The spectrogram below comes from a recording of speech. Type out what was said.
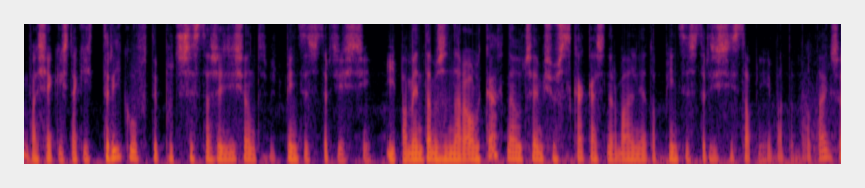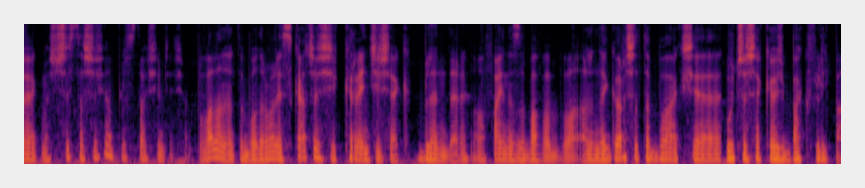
właśnie jakichś takich trików typu 360, 540. I pamiętam, że na rolkach nauczyłem się już skakać normalnie to 540 stopni chyba to było, tak? Że jak masz 360 plus 180. Powalone to było, normalnie skaczesz się kręcisz jak blender. No fajna zabawa była, ale najgorsze to było jak się uczysz jakiegoś backflipa.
